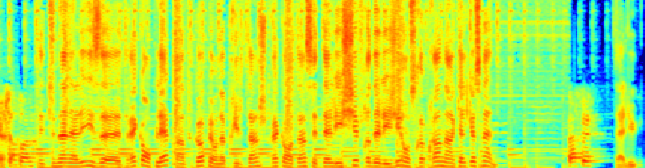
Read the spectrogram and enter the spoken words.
Merci Antoine. C'est une analyse euh, très complète, en tout cas, puis on a pris le temps. Je suis très content. C'était les chiffres de Léger. On se reprend dans quelques semaines. Parfait. Salut.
